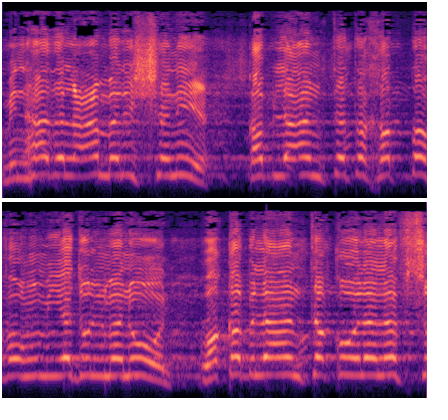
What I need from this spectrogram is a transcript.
من هذا العمل الشنيع قبل أن تتخطفهم يد المنون وقبل أن تقول نفس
